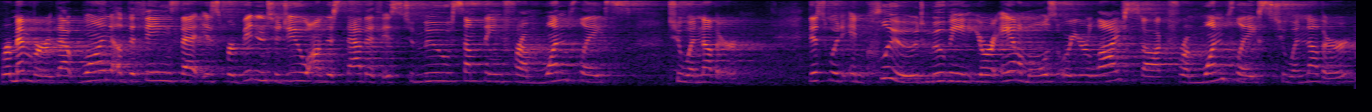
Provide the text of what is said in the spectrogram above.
Remember that one of the things that is forbidden to do on the Sabbath is to move something from one place to another. This would include moving your animals or your livestock from one place to another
